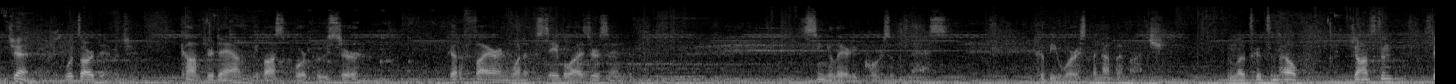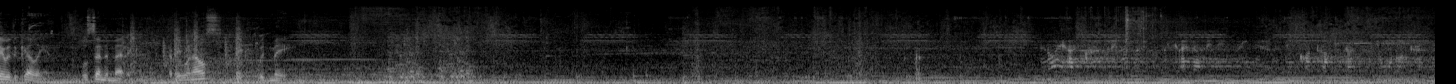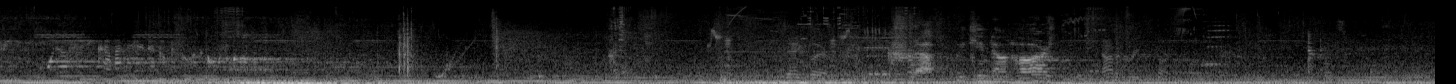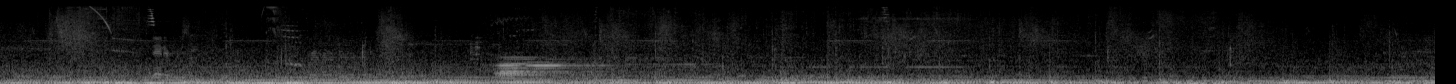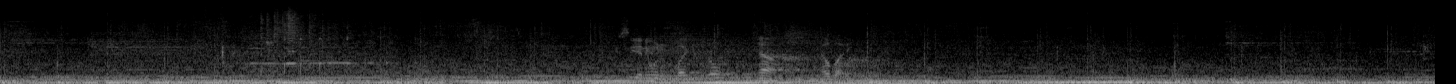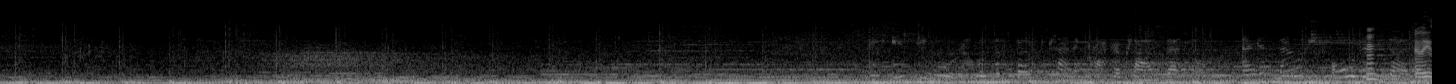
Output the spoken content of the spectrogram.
Chen, what's our damage? Comms are down. We lost a port booster. Got a fire in one of the stabilizers and... Singularity core's a mess. Could be worse, but not by much. Then let's get some help. Johnston, stay with the Kellion. We'll send a medic. Everyone else, with me.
